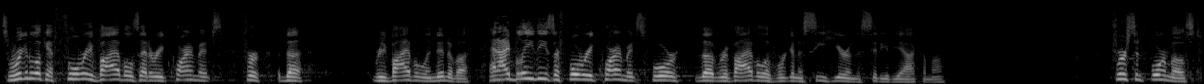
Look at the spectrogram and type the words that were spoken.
So, we're going to look at four revivals that are requirements for the revival in Nineveh. And I believe these are four requirements for the revival of we're going to see here in the city of Yakima. First and foremost,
